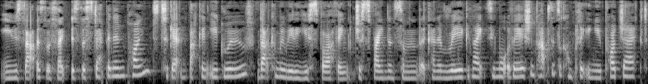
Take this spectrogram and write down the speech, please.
use that as the like as the stepping in point to getting back into your groove. That can be really useful, I think, just finding something that kind of reignites your motivation. Perhaps it's a completely new project,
